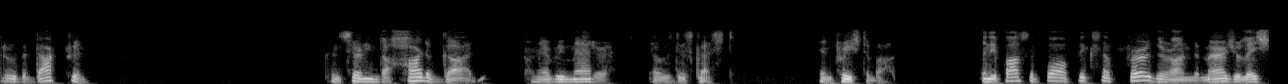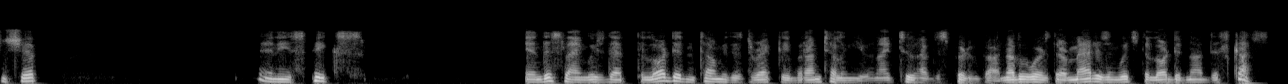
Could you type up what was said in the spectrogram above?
through the doctrine concerning the heart of God on every matter that was discussed and preached about. And the Apostle Paul picks up further on the marriage relationship and he speaks in this language that the Lord didn't tell me this directly, but I'm telling you, and I too have the Spirit of God. In other words, there are matters in which the Lord did not discuss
